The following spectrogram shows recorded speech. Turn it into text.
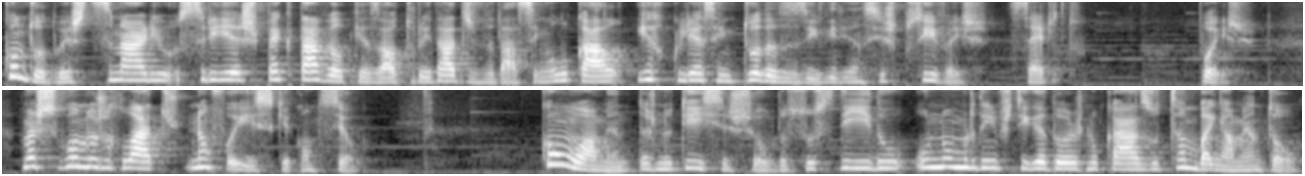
Com todo este cenário, seria expectável que as autoridades vedassem o local e recolhessem todas as evidências possíveis, certo? Pois, mas segundo os relatos, não foi isso que aconteceu. Com o aumento das notícias sobre o sucedido, o número de investigadores no caso também aumentou.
